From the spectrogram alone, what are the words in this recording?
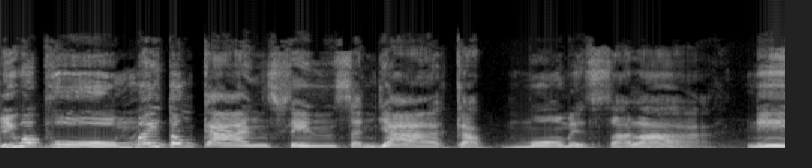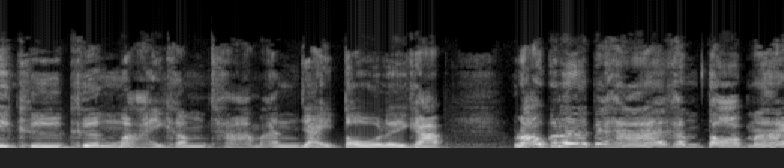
ลิเวอร์พูลไม่ต้องการเซ็นสัญญากับโมเมดซาลานี่คือเครื่องหมายคำถามอันใหญ่โตเลยครับ เราก็เลยไปหาคำตอบมาให้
